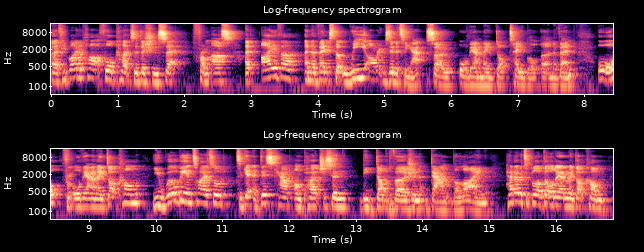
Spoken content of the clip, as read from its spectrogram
uh, if you buy the Part Four Collector's Edition set from us at either an event that we are exhibiting at, so all the anime dot table at an event, or from alltheanime.com, you will be entitled to get a discount on purchasing the dubbed version down the line. Head over to blog.alltheanime.com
